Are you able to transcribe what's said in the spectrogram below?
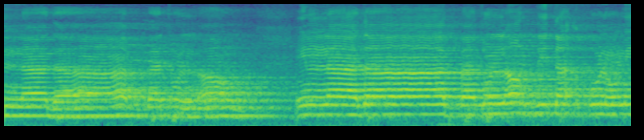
إلا دابة الأرض إلا دابة الأرض تأكل من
